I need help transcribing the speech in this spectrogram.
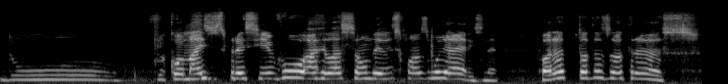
Do ficou mais expressivo a relação deles com as mulheres, né? Fora todas as outras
